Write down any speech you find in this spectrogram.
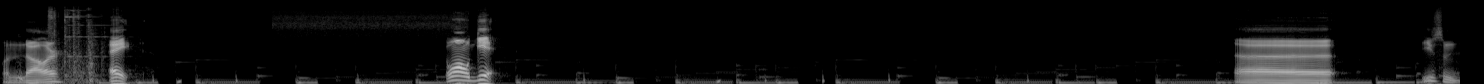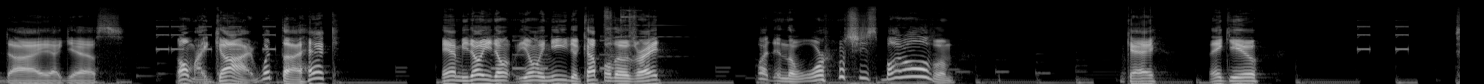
One dollar. Hey. Go on, get. Uh, use some dye, I guess. Oh my god, what the heck? Ma'am, you know you don't you only need a couple of those, right? What in the world? She just bought all of them. Okay. Thank you.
